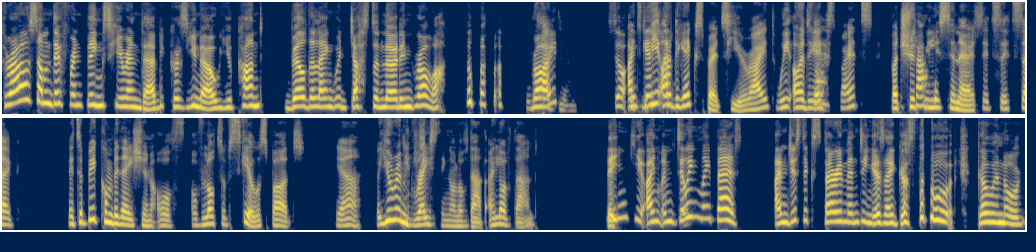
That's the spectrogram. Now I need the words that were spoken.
throw some different things here and there because, you know, you can't build a language just on learning grammar. right? Exactly. So I guess we are the experts here, right? We are the yeah. experts, but should exactly. be listeners. It's it's like it's a big combination of of lots of skills, but yeah, you're embracing all of that. I love that. Thank you. I'm I'm doing my best. I'm just experimenting as I go going on.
